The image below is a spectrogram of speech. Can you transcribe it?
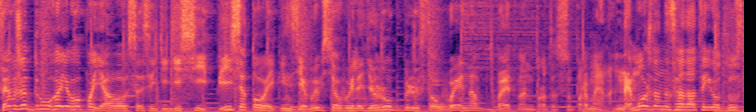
Це вже друга його поява у всесвіті DC, після того як він з'явився у вигляді рук Брюса Уейна в Бетмен проти Супермена. Не можна не згадати й одну з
